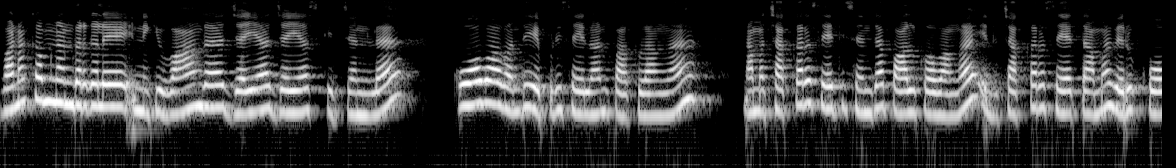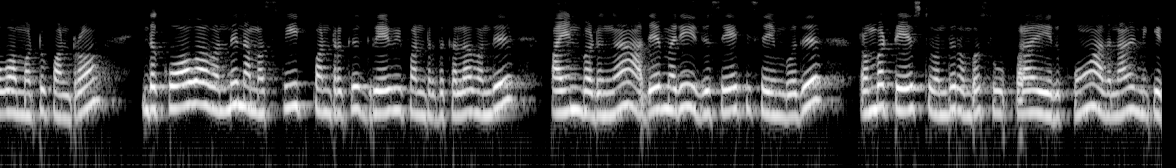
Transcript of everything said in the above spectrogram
வணக்கம் நண்பர்களே இன்றைக்கி வாங்க ஜெயா ஜெயாஸ் கிச்சனில் கோவா வந்து எப்படி செய்யலான்னு பார்க்கலாங்க. நம்ம சர்க்கரை சேர்த்து செஞ்சால் பால் கோவாங்க. இது சர்க்கரை சேர்த்தாம வெறும் கோவா மட்டும் பண்ணுறோம் இந்த கோவா வந்து நம்ம ஸ்வீட் பண்ணுறதுக்கு கிரேவி பண்ணுறதுக்கெல்லாம் வந்து பயன்படுங்க. அதே மாதிரி இது சேர்த்து செய்யும்போது ரொம்ப டேஸ்ட் வந்து ரொம்ப சூப்பராக இருக்கும். அதனால் இன்றைக்கி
